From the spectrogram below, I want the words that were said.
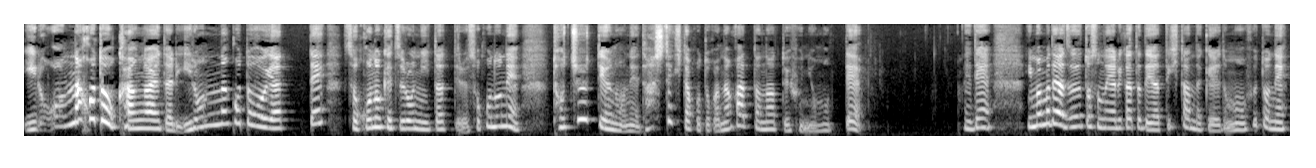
いろんなことを考えたりいろんなことをやってそこの結論に至ってる。そこのね途中っていうのをね出してきたことがなかったなというふうに思ってで今まではずっとそのやり方でやってきたんだけれどもふとね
